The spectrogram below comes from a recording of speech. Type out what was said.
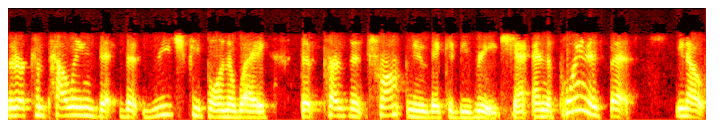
that are compelling that that reach people in a way that President Trump knew they could be reached. And, and the point is this: you know,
